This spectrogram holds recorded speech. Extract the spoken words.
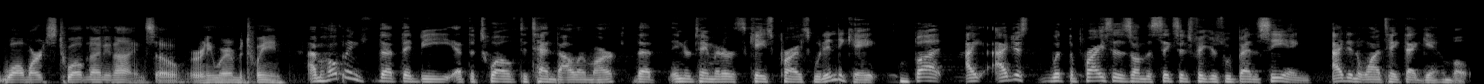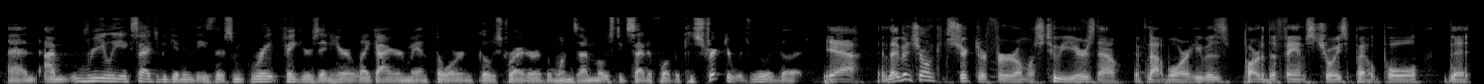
Walmart's twelve ninety nine. So or anywhere in between. I'm hoping that they'd be at the twelve to ten dollar mark that Entertainment Earth's case price would indicate. But I, I just with the prices on the six inch figures we've been seeing, I didn't want to take that gamble, and I'm really excited to be getting these. There's some great figures in here, like Iron Man, Thor, and Ghost Rider are the ones I'm most excited for. But Constrictor was really good. Yeah, and they've been showing Constrictor for almost two years now, if not more. He was part of the fans' choice poll that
